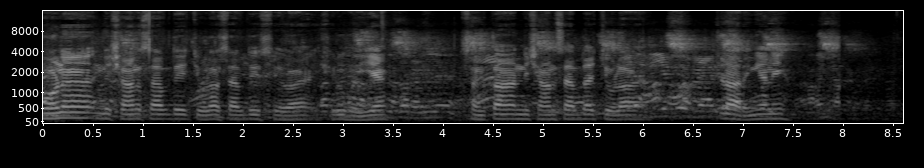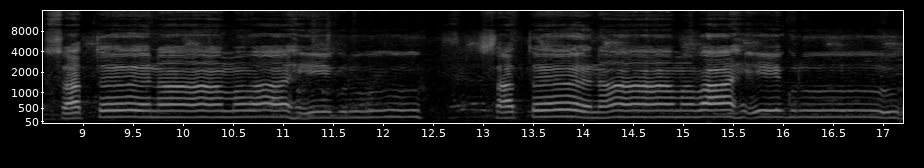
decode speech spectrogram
ਹੁਣ ਨਿਸ਼ਾਨ ਸਾਹਿਬ ਦੇ ਚੋਲਾ ਸਾਹਿਬ ਦੀ ਸੇਵਾ ਸ਼ੁਰੂ ਹੋਈ ਹੈ। ਸੰਗਤਾਂ ਨਿਸ਼ਾਨ ਸਾਹਿਬ ਦਾ ਚੋਲਾ ਚੜਾ ਰਹੀਆਂ ਨੇ। ਸਤਨਾਮ ਵਾਹਿਗੁਰੂ ਸਤਨਾਮ ਵਾਹਿਗੁਰੂ।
